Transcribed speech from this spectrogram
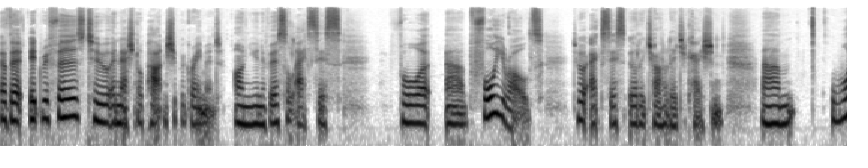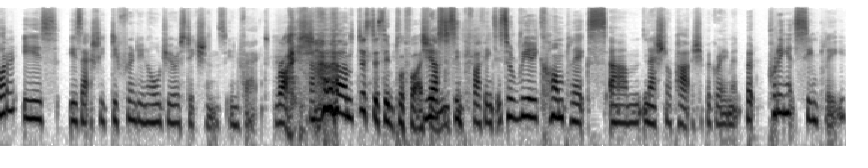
that it refers to a national partnership agreement on universal access for uh, four year olds to access early childhood education. Um, what it is is actually different in all jurisdictions. In fact, right. Um, just to simplify, things. just to simplify things, it's a really complex um, national partnership agreement. But putting it simply,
